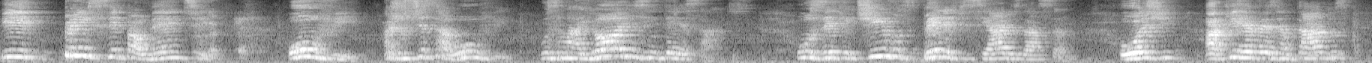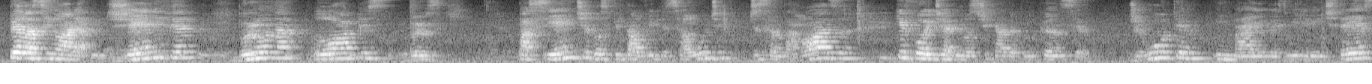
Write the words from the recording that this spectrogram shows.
e principalmente ouve a justiça ouve os maiores interessados, os efetivos beneficiários da ação. Hoje, aqui representados pela senhora Jennifer Bruna Lopes Bruschi, paciente do Hospital Vida e Saúde de Santa Rosa, que foi diagnosticada com câncer de útero em maio de 2023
